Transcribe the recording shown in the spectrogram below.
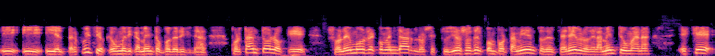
y, el perjuicio que un medicamento puede originar. Por tanto, lo que solemos recomendar los estudiosos del comportamiento, del cerebro, de la mente humana, es que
